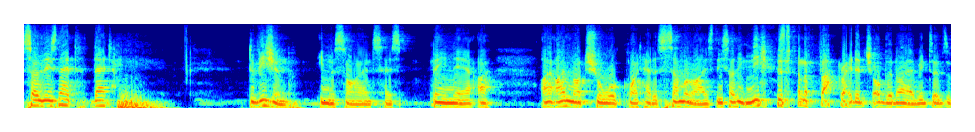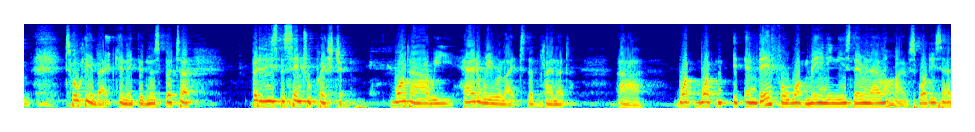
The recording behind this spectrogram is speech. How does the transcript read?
So there's that that division in the science has been there. I, I, am not sure quite how to summarise this. I think Nick has done a far greater job than I have in terms of talking about connectedness, but uh, but it is the central question: What are we? How do we relate to the planet? Uh, what what and therefore what meaning is there in our lives? What is our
